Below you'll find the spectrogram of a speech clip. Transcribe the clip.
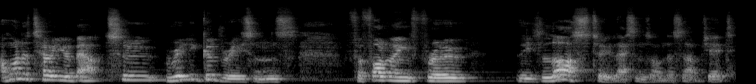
I want to tell you about two really good reasons for following through these last two lessons on the subject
